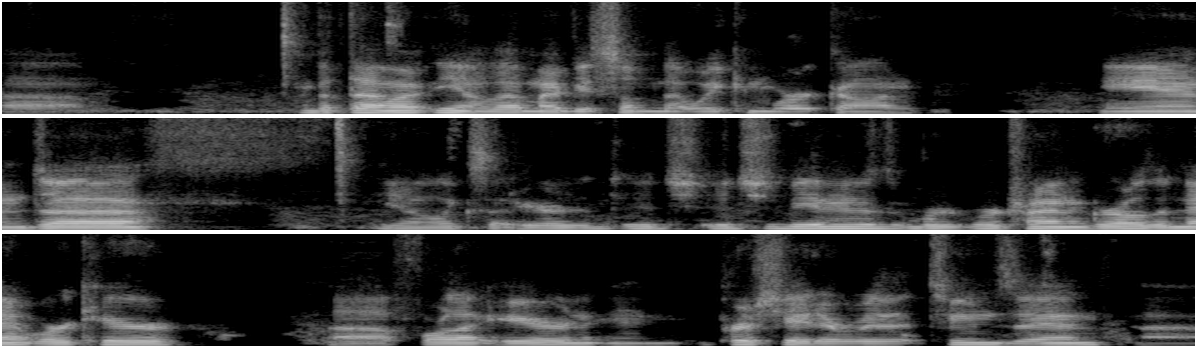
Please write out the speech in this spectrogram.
Mhm. Um, but that might, you know that might be something that we can work on. And uh, you know, like I said here, it, it, should be. an- We're, we're trying to grow the network here uh, for that here, and, and appreciate everybody that tunes in. Um,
